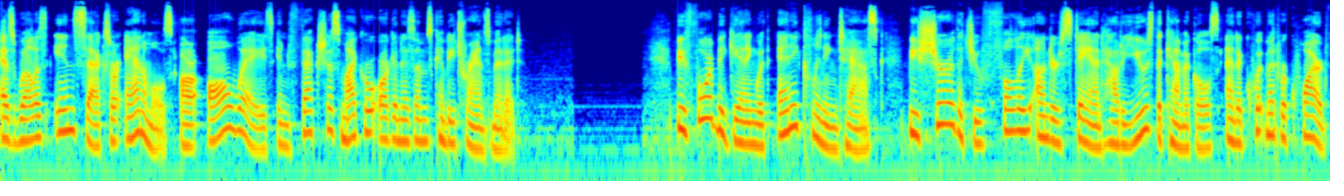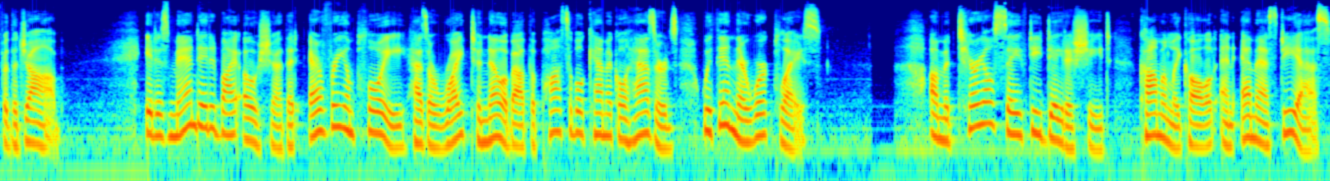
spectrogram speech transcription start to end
as well as insects or animals are all ways infectious microorganisms can be transmitted. Before beginning with any cleaning task, be sure that you fully understand how to use the chemicals and equipment required for the job. It is mandated by OSHA that every employee has a right to know about the possible chemical hazards within their workplace. A material safety data sheet, commonly called an MSDS,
